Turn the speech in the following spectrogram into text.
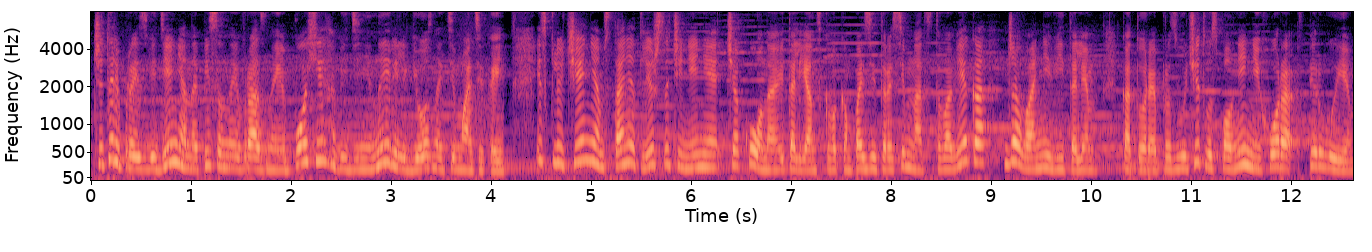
Четыре произведения, написанные в разные эпохи, объединены религиозной тематикой. Исключением станет лишь сочинение Чакона, итальянского композитора 17 века Джованни Витали, которое прозвучит в исполнении хора впервые.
